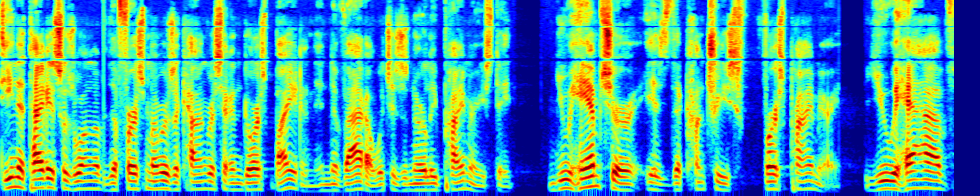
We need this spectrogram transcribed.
Dina Titus was one of the first members of Congress that endorsed Biden in Nevada, which is an early primary state. New Hampshire is the country's first primary. You have,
